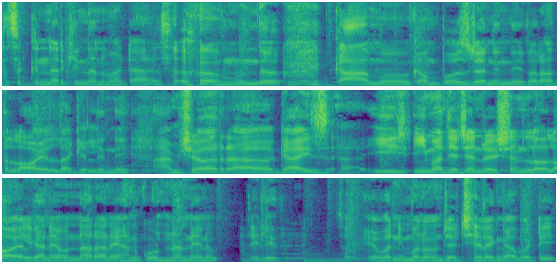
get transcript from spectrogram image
కసక్కని నరికింది అనమాట సో ముందు కాము కంపోజ్డ్ అనింది తర్వాత లాయల్ దాకా వెళ్ళింది. ఐఎమ్ షూర్ గైజ్ ఈ ఈ మధ్య జనరేషన్లో లాయల్గానే ఉన్నారని అనుకుంటున్నాను నేను. తెలీదు. సో ఎవరిని మనం జడ్జ్ చేయలేం కాబట్టి.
